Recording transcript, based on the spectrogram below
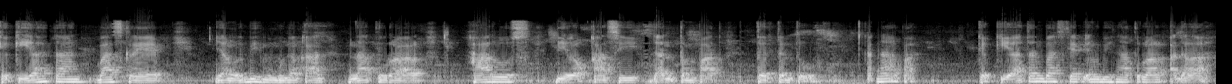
kegiatan basket yang lebih menggunakan natural harus di lokasi dan tempat tertentu. Karena apa? Kegiatan basket yang lebih natural adalah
